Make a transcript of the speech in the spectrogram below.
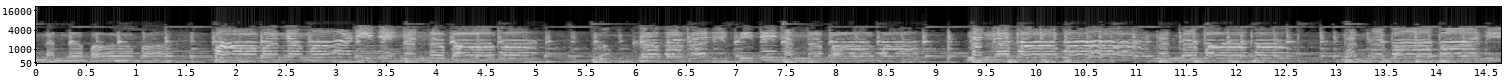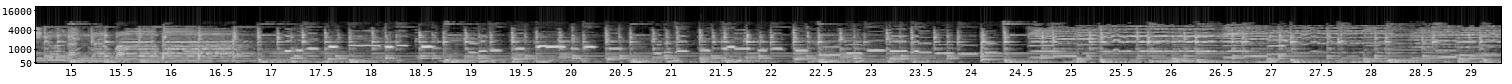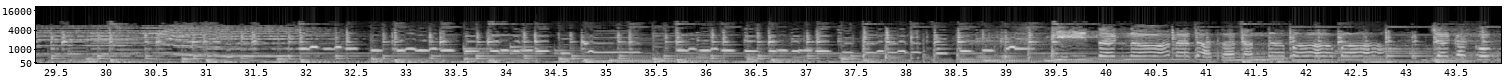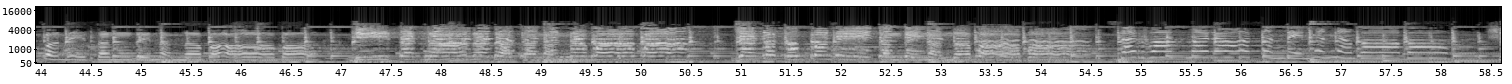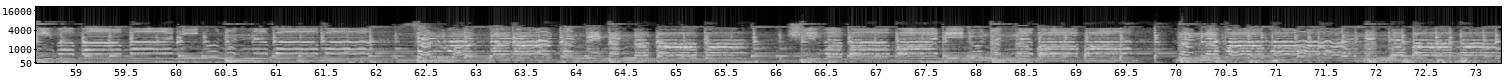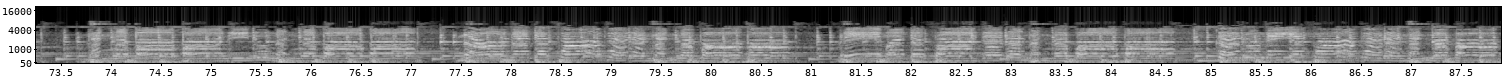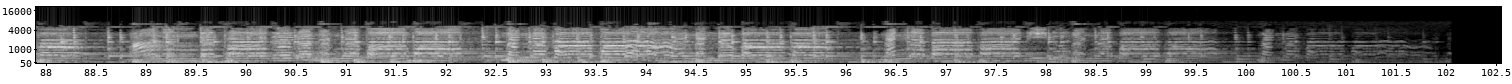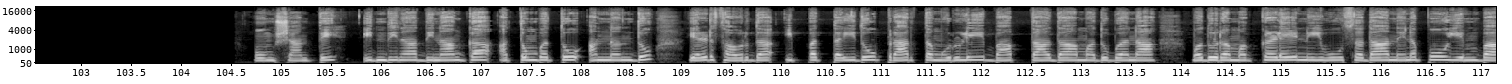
ನನ್ನ ಬಾಬಾ ತಾತ ನನ್ನ ಬಾಬಾ ಜಗಕ್ಕೊಬ್ಬನೇ ತಂದೆ ನನ್ನ ಬಾಬಾ ಗೀತ ಜ್ಞಾನದಾತ ನನ್ನ ಬಾ ಓಂ ಶಾಂತಿ. ಇಂದಿನ ದಿನಾಂಕ ಹತ್ತೊಂಬತ್ತು ಹನ್ನೊಂದು ಎರಡು ಸಾವಿರದ ಇಪ್ಪತ್ತೈದು. ಪ್ರಾರ್ಥ ಮುರುಳಿ, ಬಾಪ್ತಾದ ಮಧುಬನ. ಮಧುರ ಮಕ್ಕಳೇ, ನೀವು ಸದಾ ನೆನಪು ಎಂಬ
